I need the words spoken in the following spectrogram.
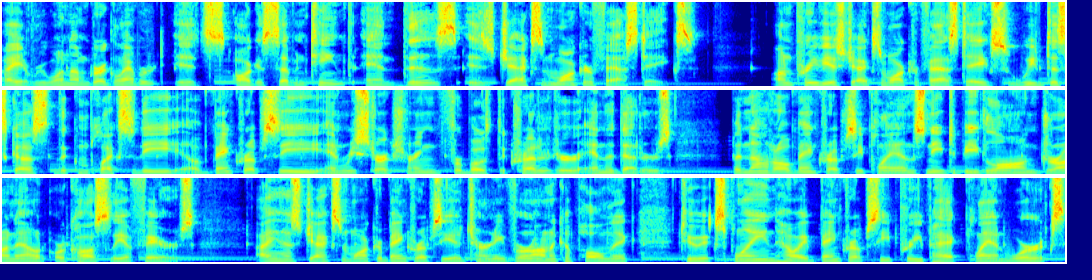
Hi, everyone. I'm Greg Lambert. It's August 17th, and this is Jackson Walker Fast Takes. On previous Jackson Walker Fast Takes, we've discussed the complexity of bankruptcy and restructuring for both the creditor and the debtors, but not all bankruptcy plans need to be long, drawn out, or costly affairs. I asked Jackson Walker bankruptcy attorney Veronica Polnick to explain how a bankruptcy prepack plan works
